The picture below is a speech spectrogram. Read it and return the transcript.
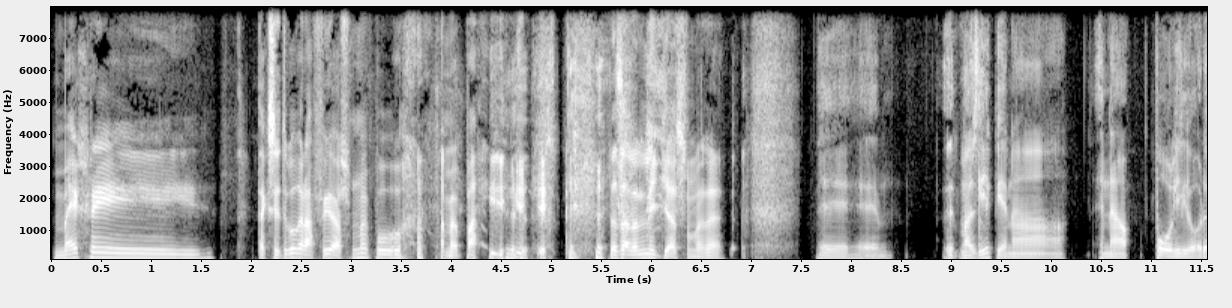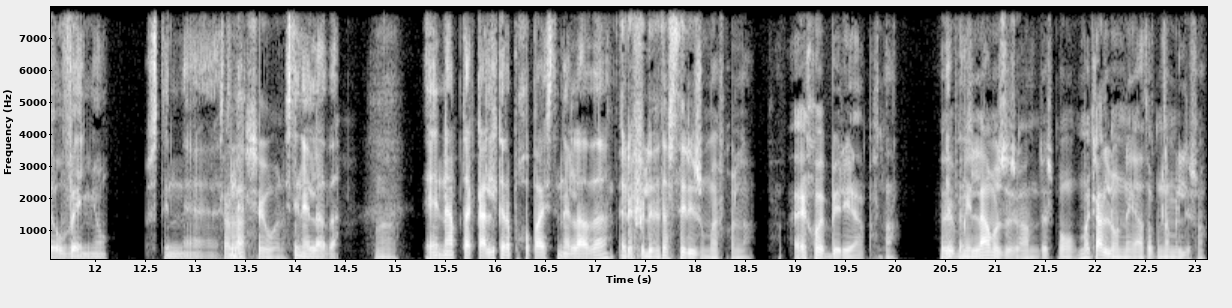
μέχρι ταξιδιωτικό γραφείο, ας πούμε, που θα με πάει Θεσσαλονίκη, ας πούμε, ναι. Ε, ε, μας λείπει ένα, ένα πολύ ωραίο venue στην, ε, στην, Καλά, σίγουρα. στην Ελλάδα. Ναι. Ένα από τα καλύτερα που έχω πάει στην Ελλάδα. Ρε φίλε, δεν τα στηρίζουμε εύκολα. Έχω εμπειρία από αυτά. Για πες. Μιλάω με τους διοργανωτέ που με καλούν οι άνθρωποι να μιλήσω.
